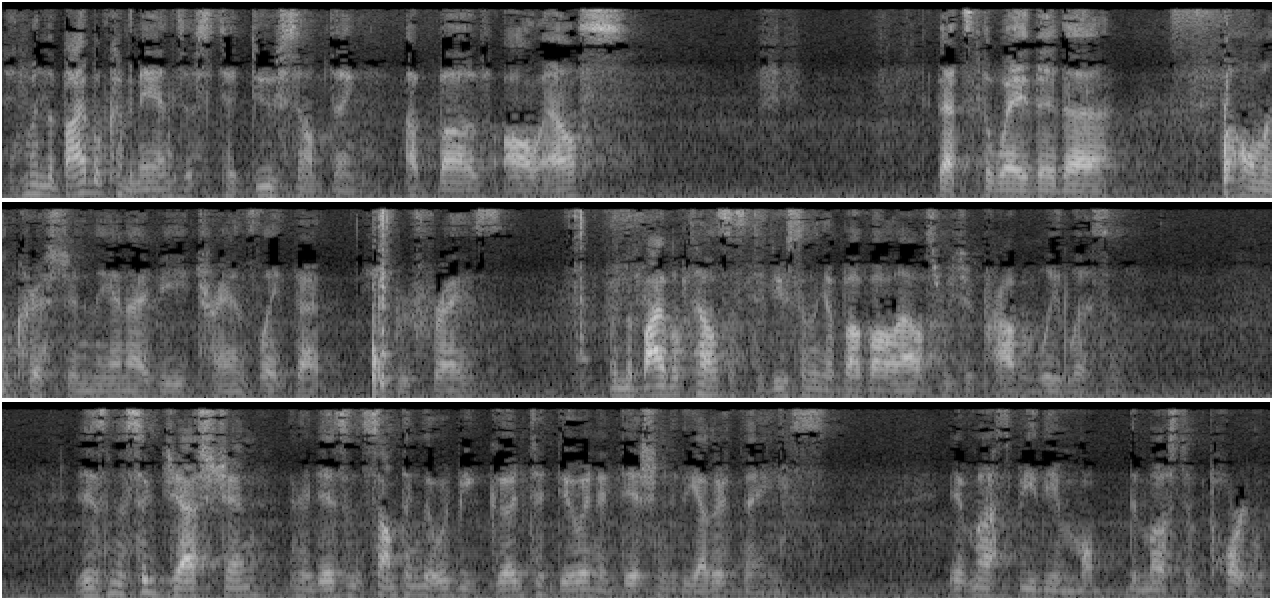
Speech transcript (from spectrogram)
And when the Bible commands us to do something above all else, that's the way that uh, the Holman Christian the NIV translate that Hebrew phrase. When the Bible tells us to do something above all else, we should probably listen. It isn't a suggestion, and it isn't something that would be good to do in addition to the other things. It must be the, the most important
